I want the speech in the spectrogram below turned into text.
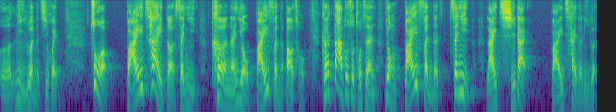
额利润的机会，做白菜的生意可能有白粉的报酬，可大多数投资人用白粉的生意来期待白菜的利润。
